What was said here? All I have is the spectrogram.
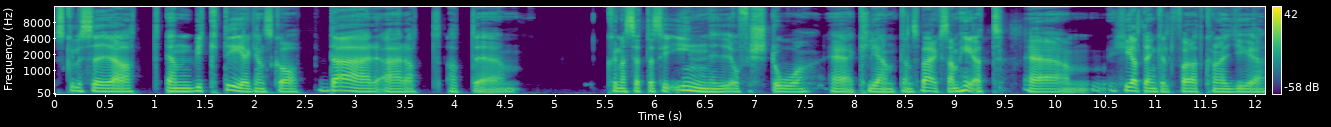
skulle säga att en viktig egenskap där är att, att eh, kunna sätta sig in i och förstå eh, klientens verksamhet. Eh, helt enkelt för att kunna ge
